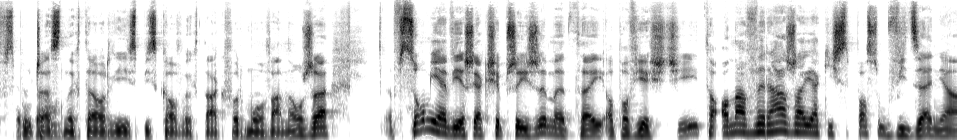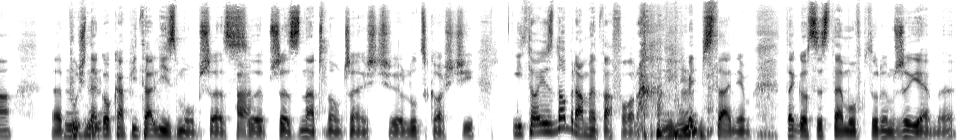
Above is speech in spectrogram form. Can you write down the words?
współczesnych teorii spiskowych tak formułowaną, że w sumie, wiesz, jak się przyjrzymy tej opowieści, to ona wyraża jakiś sposób widzenia e, mhm. późnego kapitalizmu przez, tak. przez znaczną część ludzkości. I to jest dobra metafora, mhm. moim zdaniem, tego systemu, w którym żyjemy.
